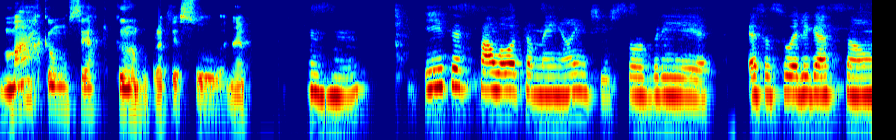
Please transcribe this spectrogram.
marcam um certo campo para a pessoa, né? Uhum. E você falou também antes sobre essa sua ligação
